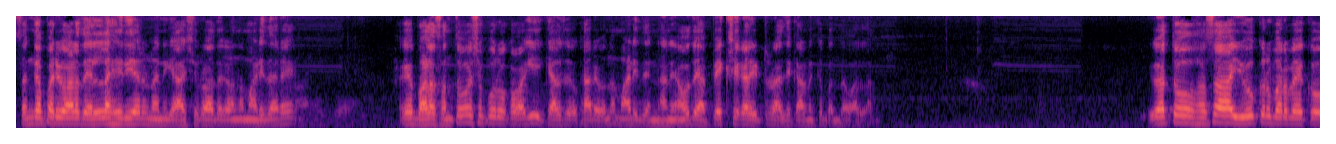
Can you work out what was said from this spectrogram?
ಸಂಘ ಪರಿವಾರದ ಎಲ್ಲ ಹಿರಿಯರು ನನಗೆ ಆಶೀರ್ವಾದಗಳನ್ನು ಮಾಡಿದ್ದಾರೆ. ಹಾಗೆ ಬಹಳ ಸಂತೋಷಪೂರ್ವಕವಾಗಿ ಈ ಕೆಲಸ ಕಾರ್ಯವನ್ನು ಮಾಡಿದ್ದೇನೆ. ನಾನು ಯಾವುದೇ ಅಪೇಕ್ಷೆಗಳಿಟ್ಟು ರಾಜಕಾರಣಕ್ಕೆ ಬಂದವಲ್ಲ. ಇವತ್ತು ಹೊಸ ಯುವಕರು ಬರಬೇಕು,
